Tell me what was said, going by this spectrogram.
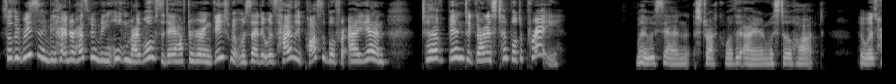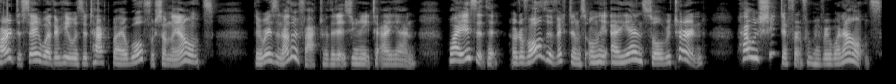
so the reason behind her husband being eaten by wolves the day after her engagement was that it was highly possible for Ayan to have been to Goddess Temple to pray. Wei Wuxian struck while the iron was still hot. It was hard to say whether he was attacked by a wolf or something else. There is another factor that is unique to Ayan. Why is it that out of all the victims, only Ayan's soul returned? How is she different from everyone else?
